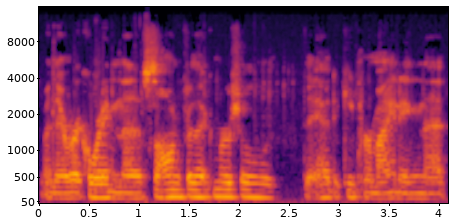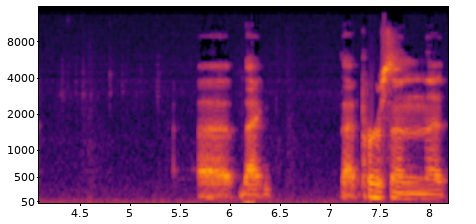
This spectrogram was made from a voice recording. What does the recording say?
when they were recording the song for that commercial, they had to keep reminding that uh, that that person that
